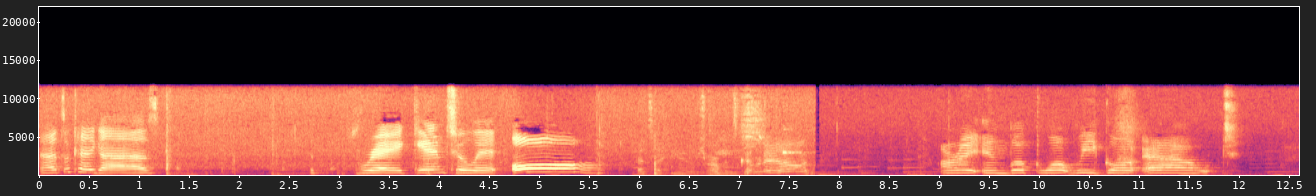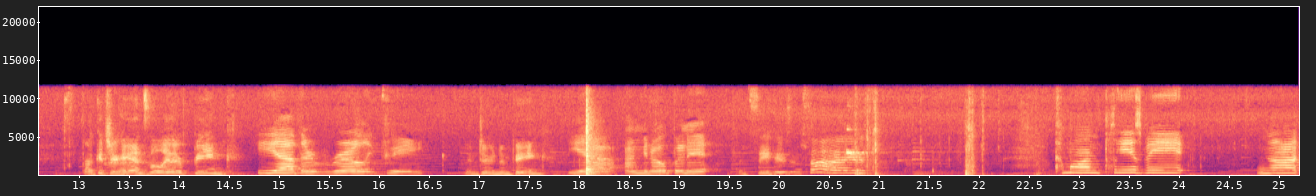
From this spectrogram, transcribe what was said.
That's okay, guys. Break into it. Oh! That's a huge Oh, piece. it's coming out. Alright, and look what we got out. Look at your hands, Lily. They're pink. Yeah, they're really pink. They turned them pink. Yeah, I'm gonna open it. Let's see who's inside. Come on, please be not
